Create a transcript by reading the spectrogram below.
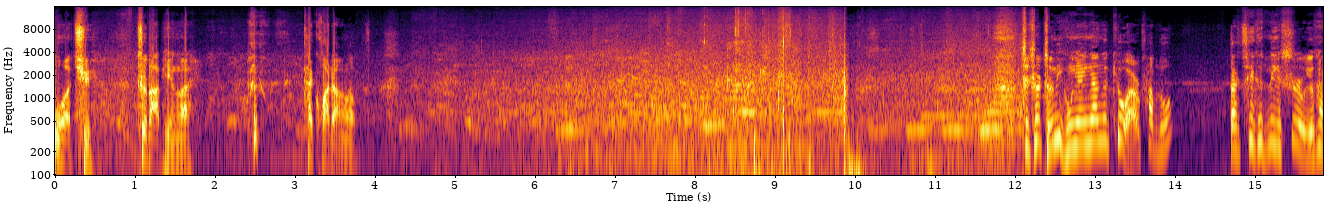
我去，这大屏哎，太夸张了。这车整体空间应该跟 QL 差不多，但是这个内饰有点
